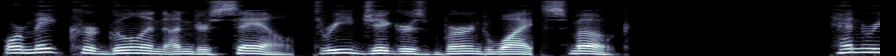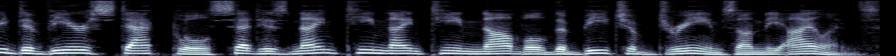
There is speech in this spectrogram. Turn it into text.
Or make Kerguelen under sail, three jiggers burned white smoke. Henry de Vere Stacpoole set his 1919 novel The Beach of Dreams on the islands.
